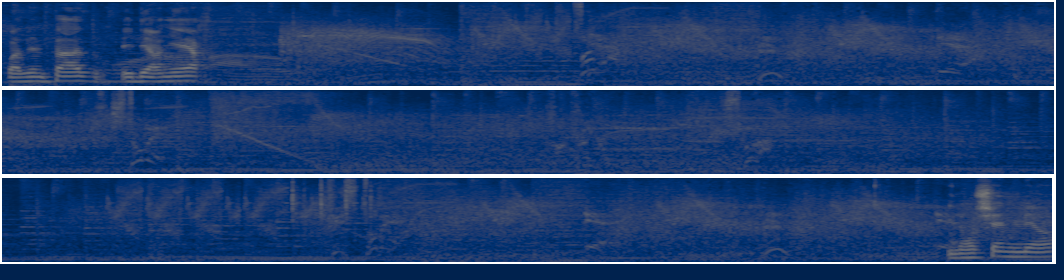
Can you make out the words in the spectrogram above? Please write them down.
Troisième phase et dernière. Enchaîne bien.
